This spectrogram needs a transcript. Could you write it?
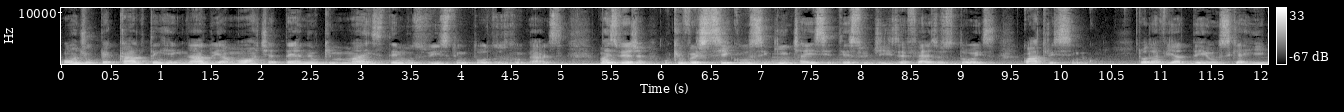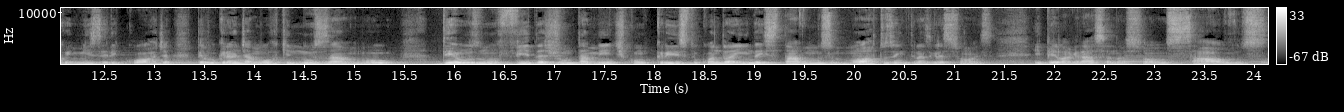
onde o pecado tem reinado e a morte eterna é o que mais temos visto em todos os lugares. Mas veja o que o versículo seguinte a esse texto diz, Efésios 2, 4 e 5. Todavia, Deus, que é rico em misericórdia, pelo grande amor que nos amou, Deus nos vida juntamente com Cristo quando ainda estávamos mortos em transgressões e pela graça nós somos salvos.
